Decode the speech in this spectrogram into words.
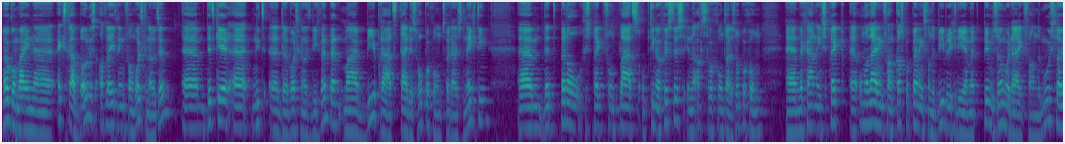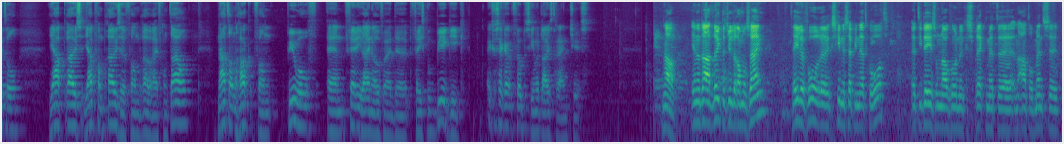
Welkom bij een uh, extra bonusaflevering van Woordgenoten. Uh, dit keer uh, niet uh, de woordgenoten die je gewend bent, maar bierpraat tijdens Hoppergon 2019. Um, dit panelgesprek vond plaats op 10 augustus in de achterste wagon tijdens Hoppergon. En we gaan in gesprek onder leiding van Casper Pennings van de Bierbrigadier met Pim Zomerdijk van de Moersleutel, Jaap, Pruis, Jaap van Pruisen van Brouwerij Frontaal, Nathan Hak van Puurwolf en Ferry Wijnhoven, de Facebook Biergeek. Ik zou zeggen, veel plezier met luisteren cheers. Nou, inderdaad, leuk dat jullie er allemaal zijn. Het hele vorige geschiedenis heb je net gehoord. Het idee is om nou gewoon een gesprek met uh, een aantal mensen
